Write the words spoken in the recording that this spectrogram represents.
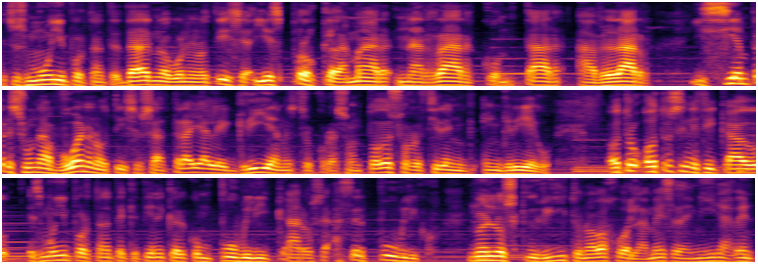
Esto es muy importante, dar una buena noticia y es proclamar, narrar, contar, hablar. Y siempre es una buena noticia, o sea, trae alegría a nuestro corazón. Todo eso refiere en, griego. Otro, otro significado es muy importante que tiene que ver con publicar, o sea, hacer público. No en lo oscurito, no abajo de la mesa de mira, ven.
